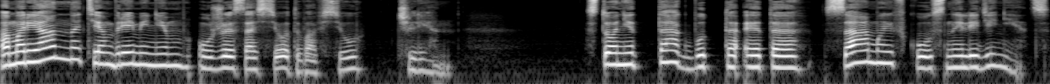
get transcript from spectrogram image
Она у нее значительно меньше, чем у Аси, не кстати доходит до меня. Трясу головой, а Марианна тем временем уже сосет вовсю член. Стонет так, будто это самый вкусный леденец.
